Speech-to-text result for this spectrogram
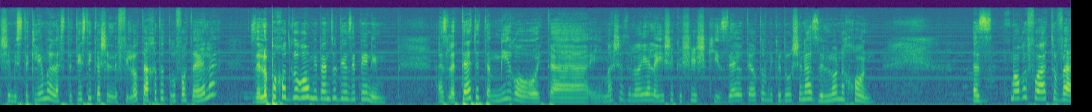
כשמסתכלים על הסטטיסטיקה של נפילות תחת התרופות האלה, זה לא פחות גרוע מבנזודיאזיפינים. אז לתת את המירו או את ה... מה שזה לא יהיה לאיש הקשיש כי זה יותר טוב מכדור שינה, זה לא נכון. אז כמו רפואה טובה,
